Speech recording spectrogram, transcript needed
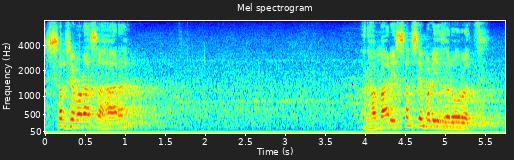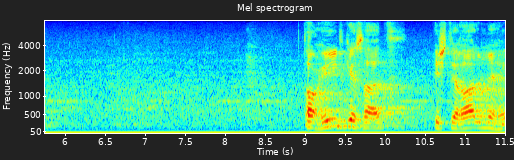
سب سے بڑا سہارا اور ہماری سب سے بڑی ضرورت توحید کے ساتھ اشتغال میں ہے۔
